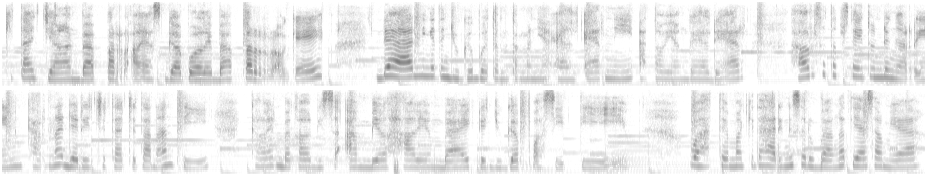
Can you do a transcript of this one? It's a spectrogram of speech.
kita jangan baper alias gak boleh baper, oke? Okay? Dan ingetin juga buat teman-teman yang LDR nih atau yang gak LDR, harus tetap stay tune dengerin karena dari cerita-cerita nanti kalian bakal bisa ambil hal yang baik dan juga positif. Wah, tema kita hari ini seru banget ya, Sam ya.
